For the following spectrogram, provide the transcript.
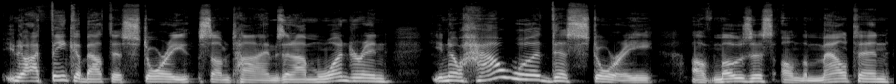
you know, I think about this story sometimes and I'm wondering, you know, how would this story of Moses on the mountain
